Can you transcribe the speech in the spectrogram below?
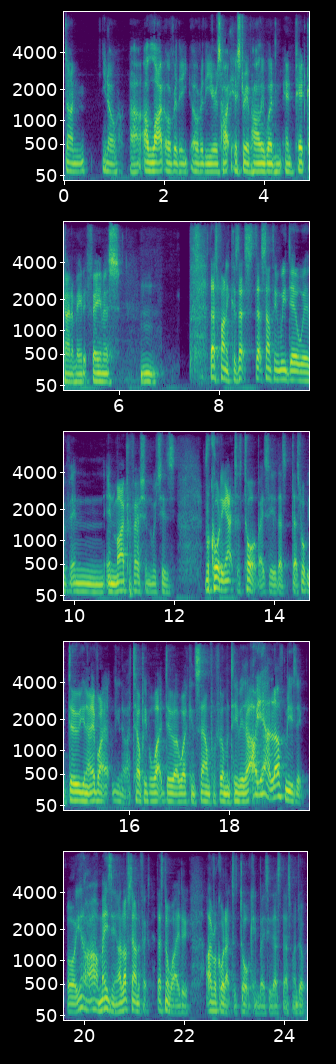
done you know uh, a lot over the over the years Ho- history of Hollywood and, and Pitt kind of made it famous. That's funny because that's that's something we deal with in in my profession, which is recording actors talk. Basically, that's that's what we do. You know, everyone. You know, I tell people what I do. I work in sound for film and TV. They're, oh yeah, I love music, or you know, oh amazing, I love sound effects. That's not what I do. I record actors talking. Basically, that's that's my job.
